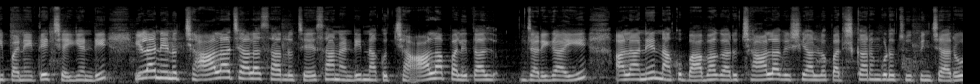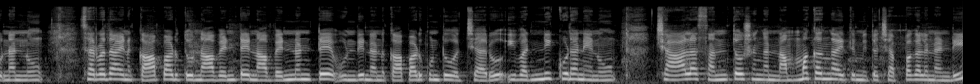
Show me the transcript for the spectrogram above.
ఈ పని అయితే చెయ్యండి. ఇలా నేను చాలా చాలా సార్లు చేశానండి. నాకు చాలా ఫలితాలు జరిగాయి. అలానే నాకు బాబా గారు చాలా విషయాల్లో పరిష్కారం కూడా చూపించారు. నన్ను సర్వదా ఆయన కాపాడుతూ నా వెంటే నా వెన్నంటే ఉండి నన్ను కాపాడుకుంటూ వచ్చారు. ఇవన్నీ కూడా నేను చాలా సంతోషంగా నమ్మకంగా అయితే మీతో చెప్పగలనండి.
